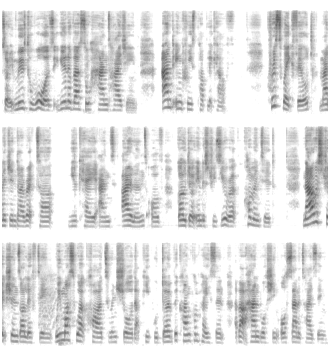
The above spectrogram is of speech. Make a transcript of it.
sorry, move towards universal hand hygiene and increase public health. Chris Wakefield, Managing Director UK, and Ireland of Gojo Industries Europe commented now restrictions are lifting, we must work hard to ensure that people don't become complacent about hand washing or sanitizing.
